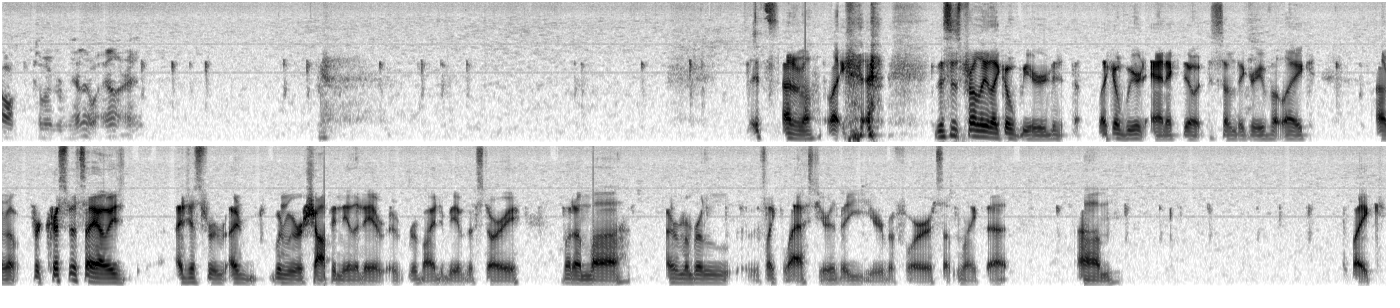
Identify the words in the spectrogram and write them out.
Oh, coming from the other way. All right. it's I don't know. Like this is probably like a weird like a weird anecdote to some degree, but like I don't know. For Christmas, I always I just re- I, when we were shopping the other day, it, it reminded me of the story. But um, uh, I remember it was like last year, the year before, or something like that. Um, like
